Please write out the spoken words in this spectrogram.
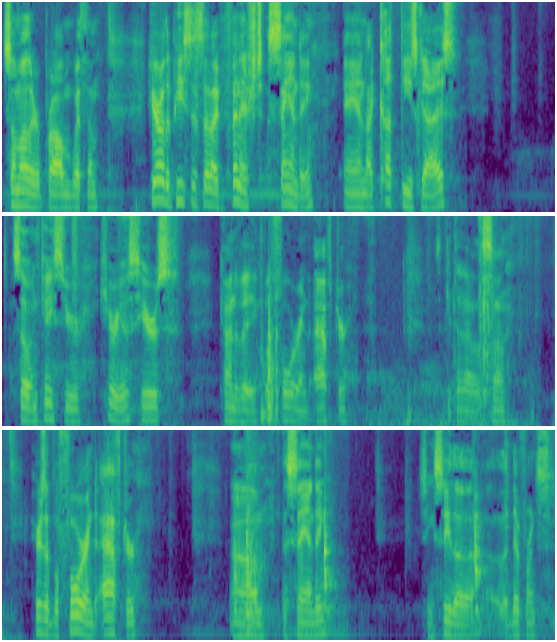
some other problem with them. Here are the pieces that I finished sanding, and I cut these guys. So in case you're curious, here's kind of a before and after. Let's get that out of the sun. Here's a before and after um, the sanding. So you can see the, uh, the difference.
